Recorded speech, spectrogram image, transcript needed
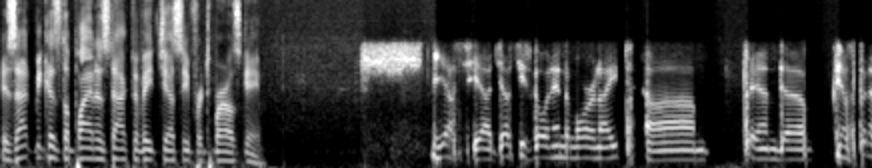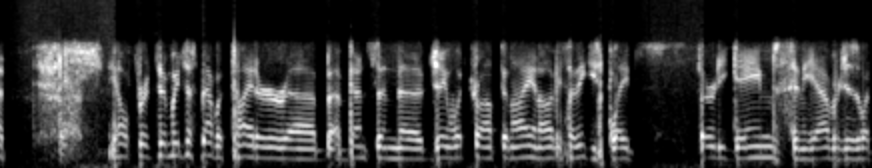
Is that because the plan is to activate Jesse for tomorrow's game? Yes, yeah. Jesse's going in tomorrow night. Um, and uh, you know, it's been a you know, for and we just met with Tyler uh, Benson, uh, Jay Woodcroft, and I, and obviously I think he's played 30 games and he averages what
